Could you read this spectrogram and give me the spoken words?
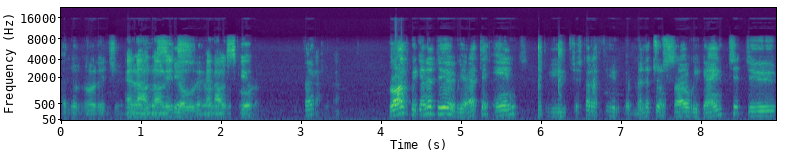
And your knowledge. And, And our knowledge and level our skill. Thank yeah, you. Grant, we're going to do, we're at the end. We've just got a few a minute or so. We're going to do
